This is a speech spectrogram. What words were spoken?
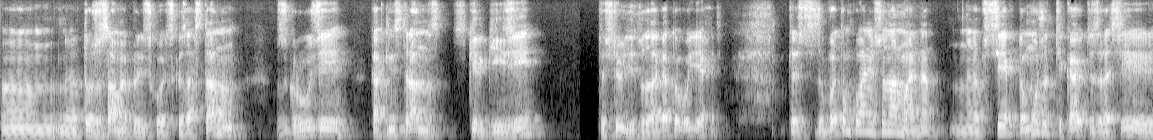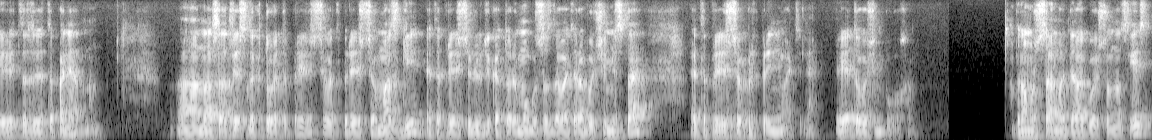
То же самое происходит с Казахстаном, с Грузией, как ни странно, с Киргизией. То есть люди туда готовы ехать. То есть в этом плане все нормально. Все, кто может, текают из России, это, это понятно. А, ну, а, соответственно, кто это прежде всего? Это прежде всего мозги, это прежде всего люди, которые могут создавать рабочие места, это прежде всего предприниматели. И это очень плохо. Потому что самое дорогое, что у нас есть,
